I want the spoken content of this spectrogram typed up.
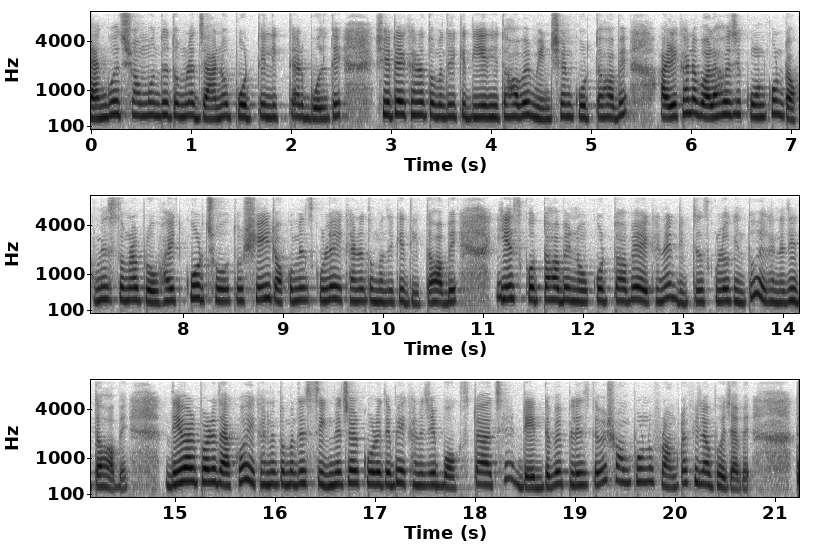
ল্যাঙ্গুয়েজ সম্বন্ধে তোমরা জানো, পড়তে, লিখতে আর বলতে, সেটা এখানে তোমাদেরকে দিয়ে দিতে হবে মেনশন করতে হবে। আর এখানে বলা হয়েছে কোন কোন ডকুমেন্টস তোমরা প্রোভাইড করছ, তো সেই ডকুমেন্টসগুলো এখানে তোমাদেরকে দিতে হবে। ইয়েস করতে হবে নো করতে হবে এখানে ডিটেলসগুলো কিন্তু এখানে দিতে হবে। দেওয়ার পরে দেখো, এখানে তোমাদের সিগনেচার করে দেবে, এখানে যে বক্সটা আছে ডেট দেবে প্লেস দেবে, সম্পূর্ণ ফর্মটা ফিল আপ হয়ে যাবে। তো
